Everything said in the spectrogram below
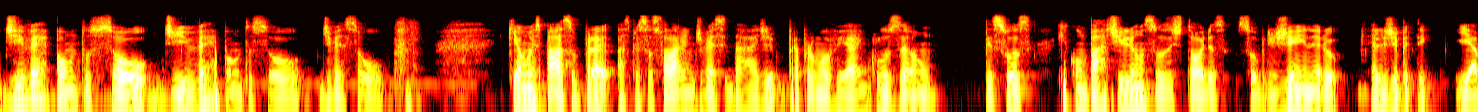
diver.soul, diver.soul, diversoul, que é um espaço para as pessoas falarem diversidade, para promover a inclusão, pessoas que compartilham suas histórias sobre gênero, LGBTIA+,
